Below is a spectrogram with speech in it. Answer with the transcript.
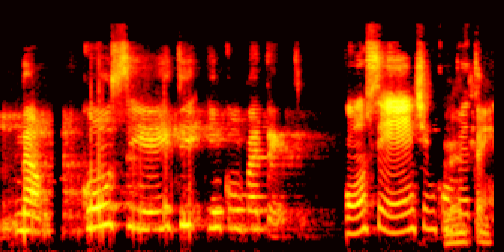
Não, consciente incompetente. Consciente incompetente.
